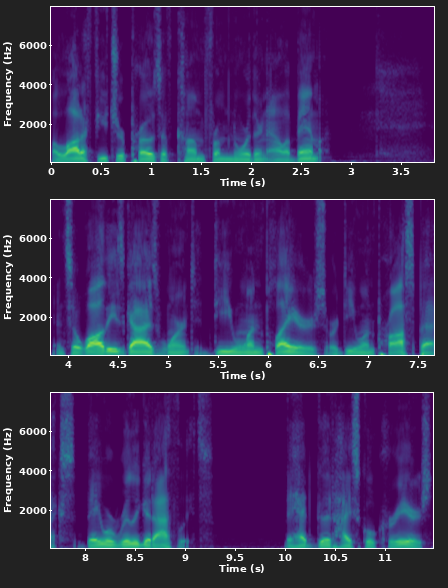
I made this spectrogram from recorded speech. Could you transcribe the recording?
A lot of future pros have come from northern Alabama. And so while these guys weren't D1 players or D1 prospects, they were really good athletes. They had good high school careers.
